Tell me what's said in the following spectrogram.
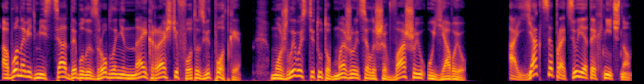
або навіть місця, де були зроблені найкращі фото з відпотки. Можливості тут обмежуються лише вашою уявою. А як це працює технічно?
